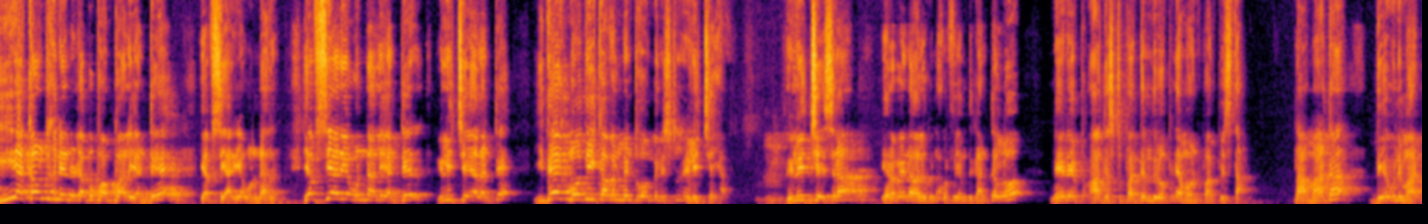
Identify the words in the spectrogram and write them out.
ఈ అకౌంట్కి నేను డబ్బు పంపాలి అంటే ఎఫ్సిఆర్ఏ ఉండాలి. ఎఫ్సిఆర్ఏ ఉండాలి అంటే రిలీజ్ చేయాలంటే ఇదే Modi government home minister release చేయాలి. రిలీజ్ చేసిన ఇరవై నాలుగు నలభై ఎనిమిది గంటల్లో నేనే ఆగస్టు పద్దెనిమిది లోపునే అమౌంట్ పంపిస్తా. నా మాట దేవుని మాట.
